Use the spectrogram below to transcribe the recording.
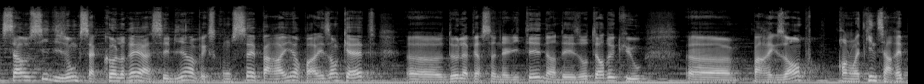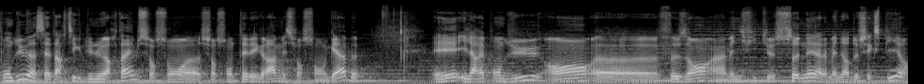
ça aussi, disons que ça collerait assez bien avec ce qu'on sait par ailleurs par les enquêtes euh, de la personnalité d'un des auteurs de Q. Euh, par exemple, Ron Watkins a répondu à cet article du New York Times sur son, sur son Telegram et sur son Gab. Et il a répondu en faisant un magnifique sonnet à la manière de Shakespeare,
